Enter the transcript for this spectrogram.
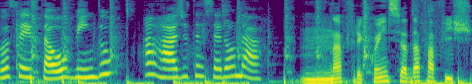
Você está ouvindo a Rádio Terceiro Andar. Na frequência da Fafiche.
